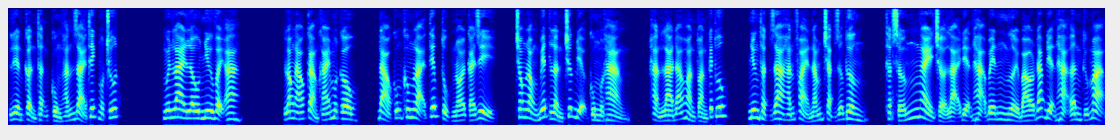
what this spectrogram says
liền cẩn thận cùng hắn giải thích một chút. Nguyên lai like lâu như vậy a. Long áo cảm khái một câu, đảo cũng không lại tiếp tục nói cái gì, trong lòng biết lần trước địa cung một hàng, hẳn là đã hoàn toàn kết thúc, nhưng thật ra hắn phải nắm chặt dưỡng thương, thật sớm ngày trở lại điện hạ bên người báo đáp điện hạ ân cứu mạng.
